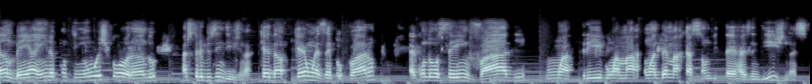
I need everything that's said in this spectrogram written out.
também ainda continua explorando as tribos indígenas. Quer, dar, quer um exemplo claro? É quando você invade uma tribo, uma, uma demarcação de terras indígenas,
